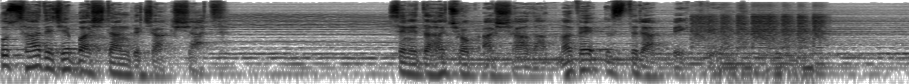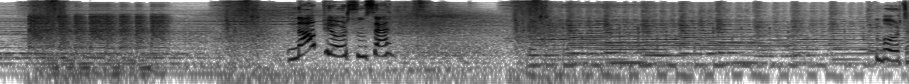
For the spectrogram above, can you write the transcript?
Bu sadece başlangıç Akşat. Seni daha çok aşağılanma ve ıstırap bekliyor. Ne yapıyorsun sen? Burada.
